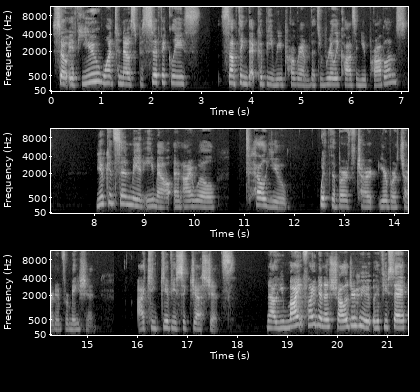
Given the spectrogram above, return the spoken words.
So if you want to know specifically something that could be reprogrammed that's really causing you problems, you can send me an email and I will tell you with the birth chart, your birth chart information. I can give you suggestions. Now, you might find an astrologer who, if you say,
